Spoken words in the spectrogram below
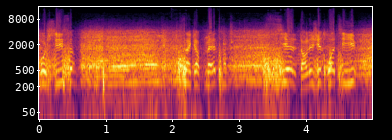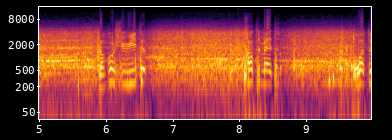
Gauche 6. 50 mètres. Ciel dans léger droiti. Dans gauche 8. 30 mètres. Droite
